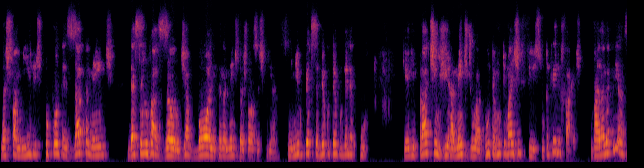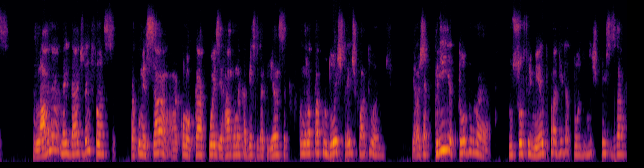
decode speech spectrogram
nas famílias por conta exatamente dessa invasão diabólica na mente das nossas crianças. O inimigo percebeu que o tempo dele é curto, que ele para atingir a mente de um adulto é muito mais difícil. Então o que ele faz? Vai lá na criança, lá na, na idade da infância, para começar a colocar coisa errada na cabeça da criança quando ela está com dois, três, quatro anos. Ela já cria todo uma, um sofrimento para a vida toda. Nós, precisar,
